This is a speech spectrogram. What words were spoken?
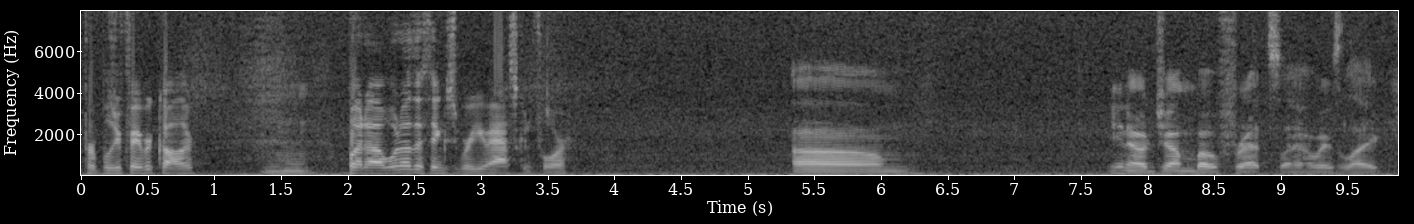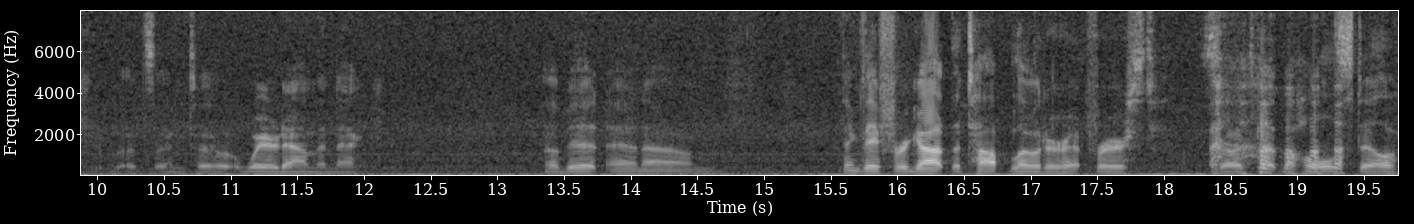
Purple's your favorite color. Mm-hmm. But uh, what other things were you asking for? Um, you know, jumbo frets I always like. That's and to wear down the neck a bit. And um, I think they forgot the top loader at first, so it's got the hole still.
